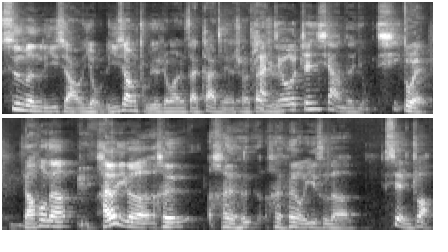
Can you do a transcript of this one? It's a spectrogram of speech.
新闻理想、有理想主义这帮人在干这件事儿，探究真相的勇气。对，然后呢，还有一个很很很很有意思的现状，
